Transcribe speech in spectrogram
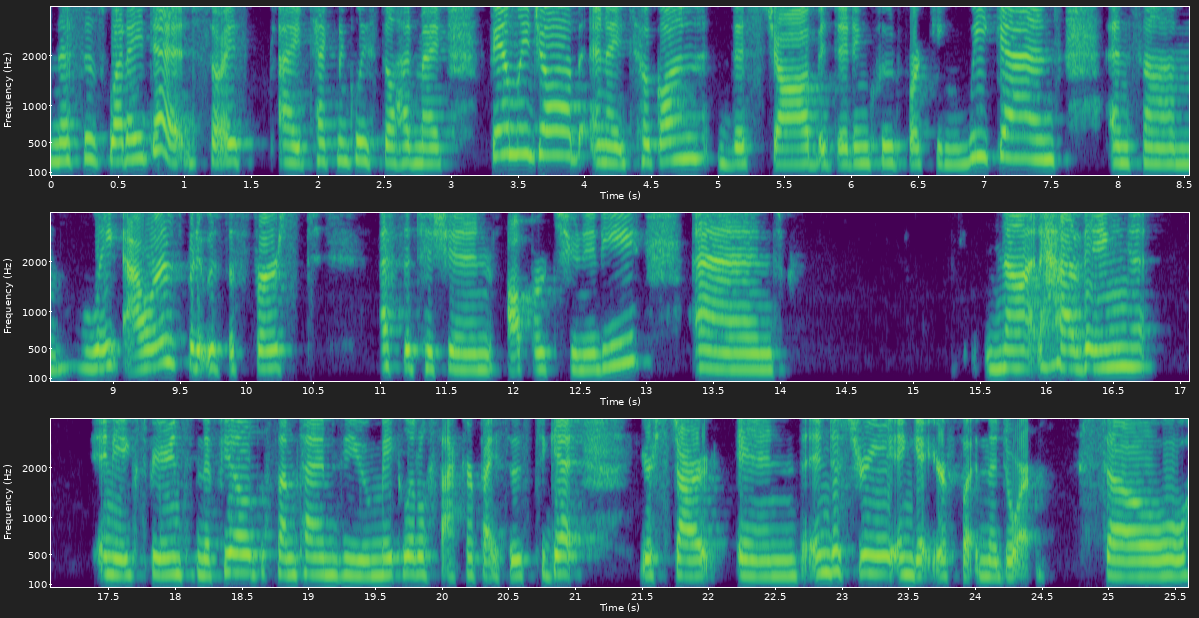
and this is what I did. So I, I technically still had my family job and I took on this job. It did include working weekends and some late hours, but it was the first esthetician opportunity. And not having any experience in the field, sometimes you make little sacrifices to get your start in the industry and get your foot in the door. So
